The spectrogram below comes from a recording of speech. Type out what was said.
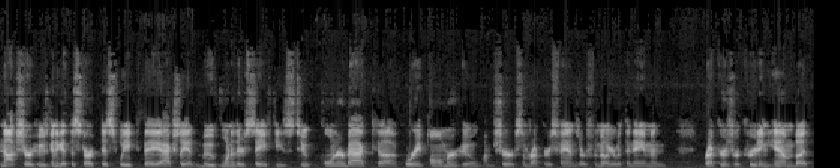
Not sure who's going to get the start this week. They actually had moved one of their safeties to cornerback uh, Corey Palmer who I'm sure some Rutgers fans are familiar with the name and Rutgers recruiting him but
